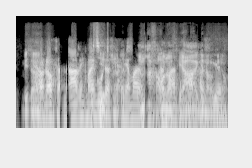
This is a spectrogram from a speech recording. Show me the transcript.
Elfmeter ja, und auch danach, ich meine, gut, das kann ja mal. Danach auch noch, ja, genau, genau.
